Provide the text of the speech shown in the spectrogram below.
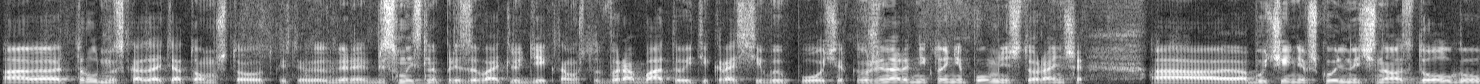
а, трудно сказать о том, что вернее, бессмысленно призывать людей к тому, что вырабатывайте красивый почерк. Уже, наверное, никто не помнит, что раньше обучение в школе начиналось с долгого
